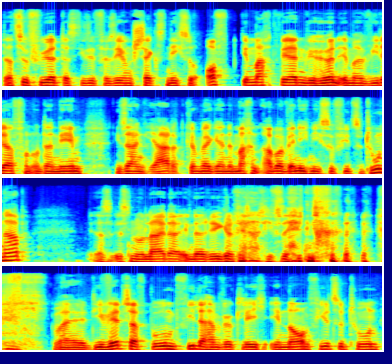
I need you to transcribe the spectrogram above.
dazu führt, dass diese Versicherungschecks nicht so oft gemacht werden. Wir hören immer wieder von Unternehmen, die sagen, ja, das können wir gerne machen, aber wenn ich nicht so viel zu tun habe, das ist nur leider in der Regel relativ selten, weil die Wirtschaft boomt, viele haben wirklich enorm viel zu tun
